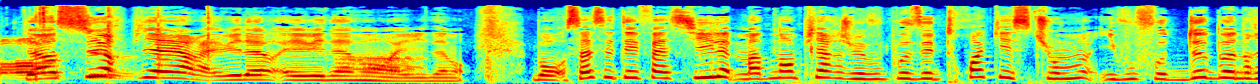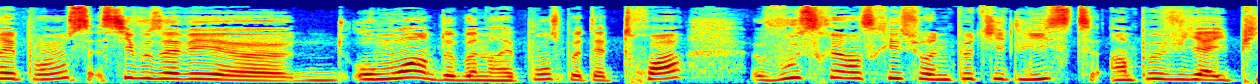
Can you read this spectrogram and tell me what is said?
Oh, Bien sûr, Pierre, évidemment, évidemment, évidemment. Bon, ça c'était facile. Maintenant, Pierre, je vais vous poser trois questions. Il vous faut deux bonnes réponses. Si vous avez euh, au moins deux bonnes réponses, peut-être trois, vous serez inscrit sur une petite liste un peu VIP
